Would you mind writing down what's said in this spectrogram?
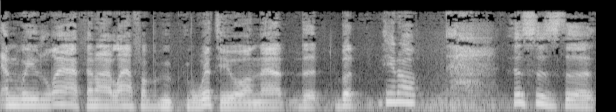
and we laugh, and I laugh with you on that. That, but you know, this is the,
